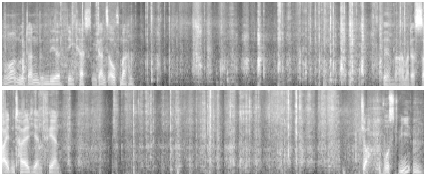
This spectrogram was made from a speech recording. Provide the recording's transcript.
Ja, nur dann, wenn wir den Kasten ganz aufmachen. Werden wir einmal das Seitenteil hier entfernen. Tja, gewusst wie. Hm.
